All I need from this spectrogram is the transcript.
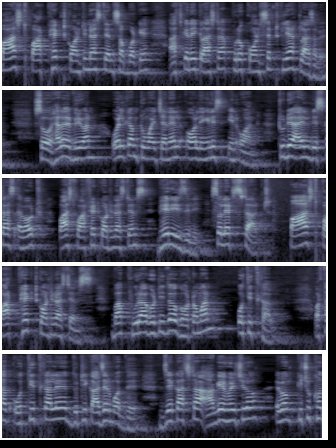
পাস্ট পারফেক্ট কন্টিনিউয়াস টেন্স সম্পর্কে আজকের এই ক্লাসটা পুরো কনসেপ্ট ক্লিয়ার ক্লাস হবে। So hello everyone welcome to my channel all English in one today I will discuss about past perfect continuous tense very easily so let's start past perfect continuous tense বা পুরা ঘটিত ঘটমান অতীতকাল। অর্থাৎ অতীতকালে দুটি কাজের মধ্যে যে কাজটা আগে হয়েছিল এবং কিছুক্ষণ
